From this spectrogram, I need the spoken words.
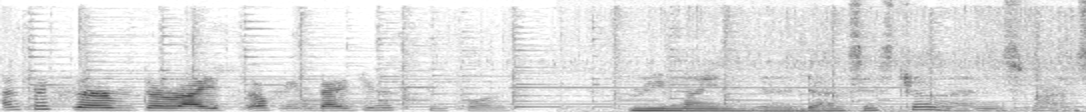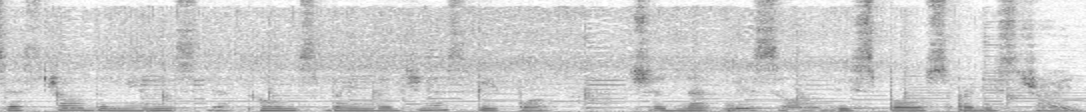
and preserve the rights of indigenous people. Reminder, the ancestral lands or ancestral domains that owned by indigenous people should not be sold, disposed, or destroyed.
